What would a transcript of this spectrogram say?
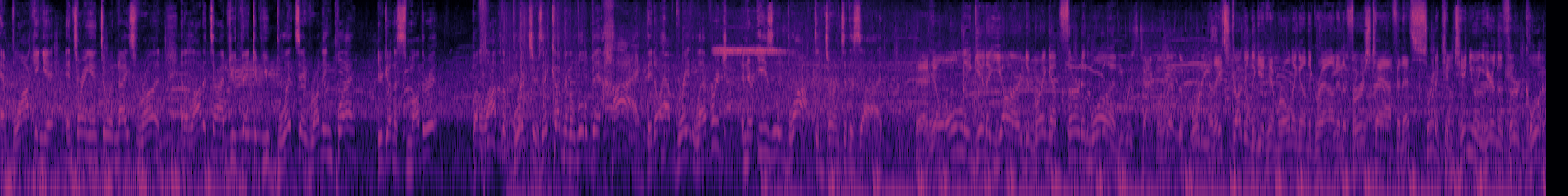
and blocking it and turning it into a nice run. And a lot of times you think if you blitz a running play, you're going to smother it. But a lot of the blitzers, they come in a little bit high. They don't have great leverage, and they're easily blocked and turned to the side. And he'll only get a yard to bring up third and one. He was tackled at the 40. Now, they struggled to get him rolling on the ground in the first half, and that's sort of continuing here in the third quarter.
